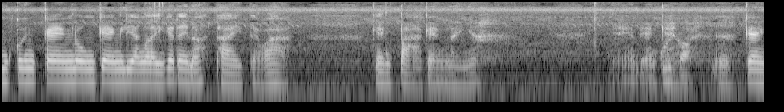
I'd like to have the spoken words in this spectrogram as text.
ำแกงแกงลงแกงเลียงอะไรก็ได้เนาะไทยแต่ว่า แกงป่าแกงอะไรเงี้ยแกงแกงแกงเออแกง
